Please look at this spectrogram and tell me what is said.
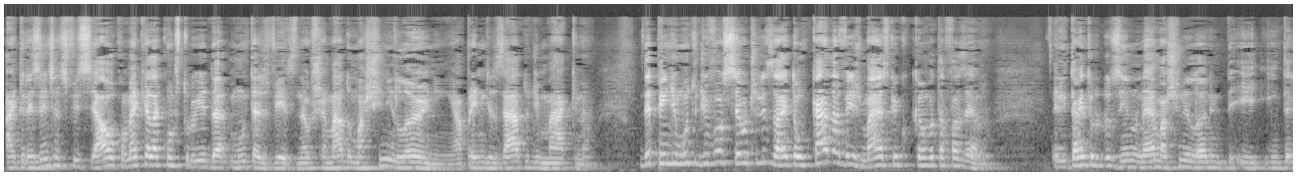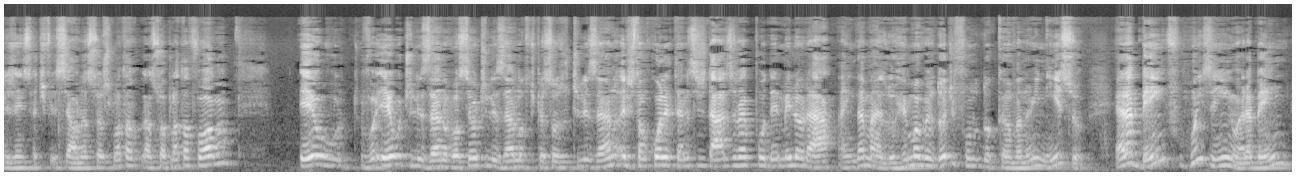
a inteligência artificial, como é que ela é construída muitas vezes, né? O chamado machine learning, aprendizado de máquina. Depende muito de você utilizar. Então, cada vez mais, o que o Canva está fazendo? Ele está introduzindo né, machine learning e inteligência artificial na sua, na sua plataforma eu, eu utilizando, você utilizando, outras pessoas utilizando, eles estão coletando esses dados e vai poder melhorar ainda mais. O removedor de fundo do Canva no início era bem ruinzinho, era bem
